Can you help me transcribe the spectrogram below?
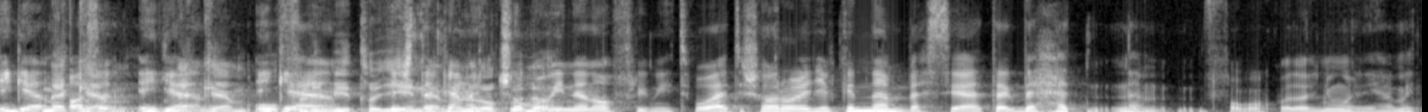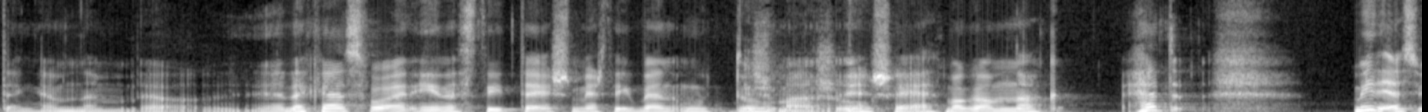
igen, nekem, az, igen, nekem off-limit, hogy és én nem nekem egy csomó oda. minden off-limit volt, és arról egyébként nem beszéltek, de hát nem fogok oda nyúlni, amit engem nem érdekel, szóval én ezt így teljes mértékben úgy tudom, én saját magamnak. Hát mind, ez,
